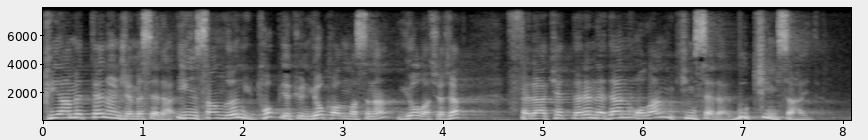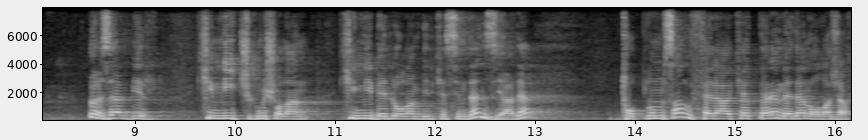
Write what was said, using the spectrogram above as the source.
Kıyametten önce mesela insanlığın topyekün yok olmasına yol açacak felaketlere neden olan kimseler. Bu kimseydi. Özel bir kimliği çıkmış olan, kimliği belli olan bir kesimden ziyade toplumsal felaketlere neden olacak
